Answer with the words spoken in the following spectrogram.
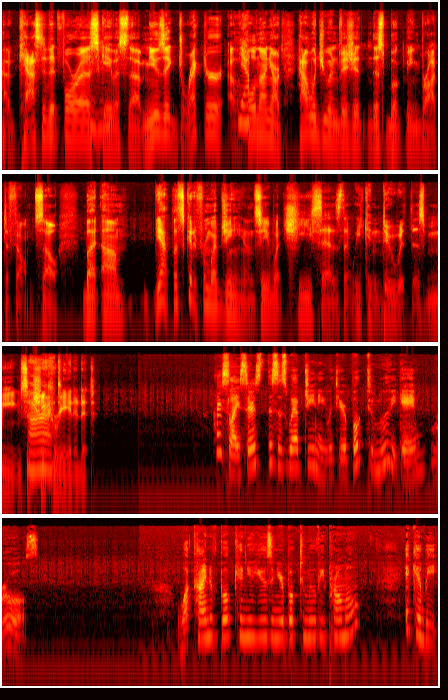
how, casted it for us. Mhm. Gave us the music, director, a Yep. whole nine yards. How would you envision this book being brought to film? So, but um, yeah, let's get it from Web Genie and see what she says that we can do with this meme since All she right. created it. Hi, Slicers. This is Web Genie with your book to movie game rules. What kind of book can you use in your book to movie promo? It can be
